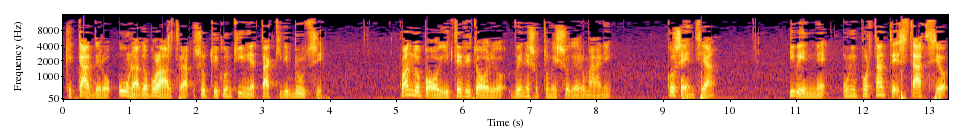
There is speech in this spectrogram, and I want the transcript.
che caddero una dopo l'altra sotto i continui attacchi dei Bruzzi. Quando poi il territorio venne sottomesso dai Romani, Cosentia divenne un importante stazio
